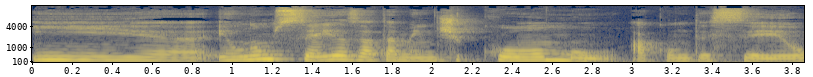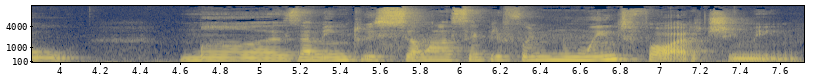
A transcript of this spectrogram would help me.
E eu não sei exatamente como aconteceu, mas a minha intuição ela sempre foi muito forte em mim.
